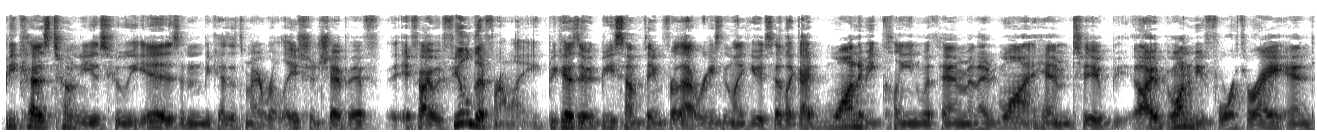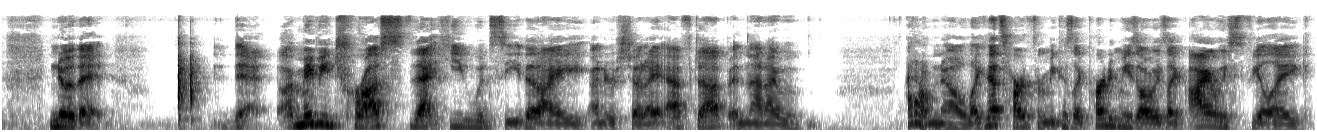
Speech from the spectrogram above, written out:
because Tony is who he is and because it's my relationship if if I would feel differently because it would be something for that reason like you said like I'd want to be clean with him and I'd want him to be, I'd want to be forthright and know that that uh, maybe trust that he would see that I understood I effed up and that I would I don't know like that's hard for me because like part of me is always like I always feel like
